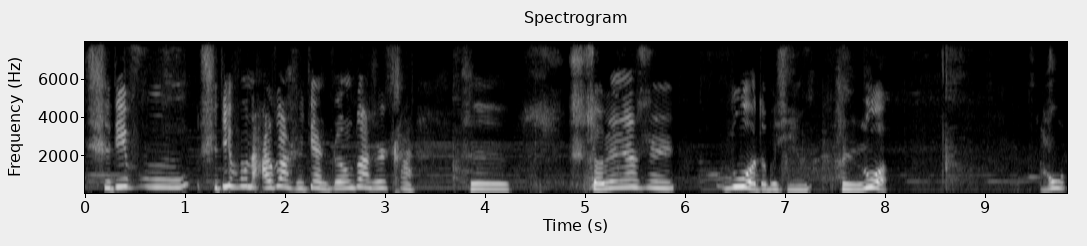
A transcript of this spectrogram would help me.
史蒂夫史蒂夫拿了钻石剑跟钻石铲，是小江江是弱的不行，很弱，然后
